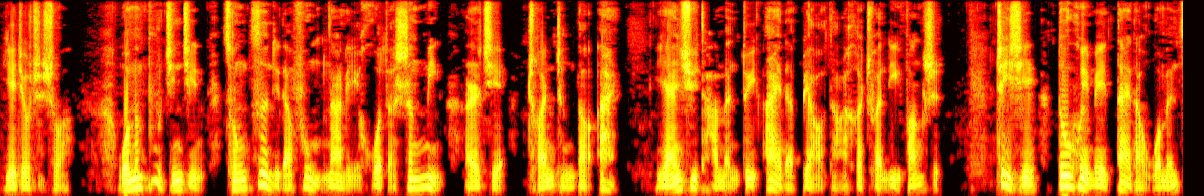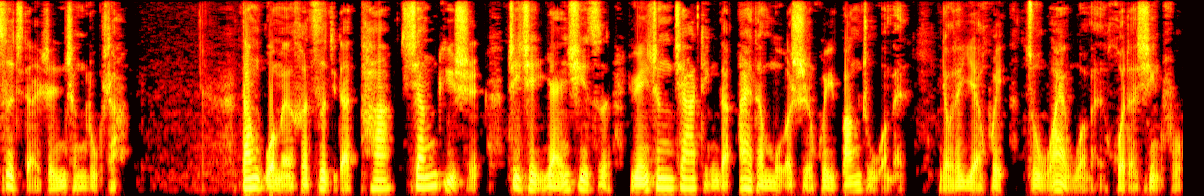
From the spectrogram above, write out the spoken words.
也就是说，我们不仅仅从自己的父母那里获得生命，而且传承到爱，延续他们对爱的表达和传递方式，这些都会被带到我们自己的人生路上。当我们和自己的他相遇时，这些延续自原生家庭的爱的模式会帮助我们。有的也会阻碍我们获得幸福。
